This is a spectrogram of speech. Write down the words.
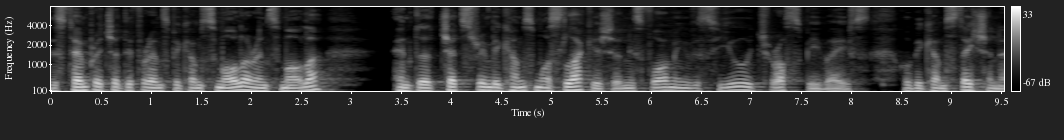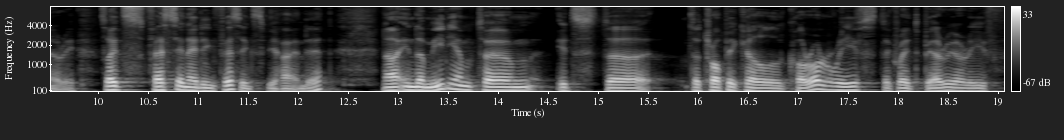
this temperature difference becomes smaller and smaller and the jet stream becomes more sluggish and is forming these huge Rossby waves who become stationary. So it's fascinating physics behind it. Now, in the medium term, it's the, the tropical coral reefs, the Great Barrier Reef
